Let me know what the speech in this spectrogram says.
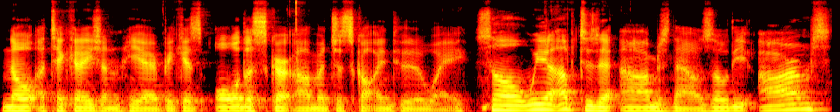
no articulation here because all the skirt armor just got into the way. So we are up to the arms now. So the arms,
